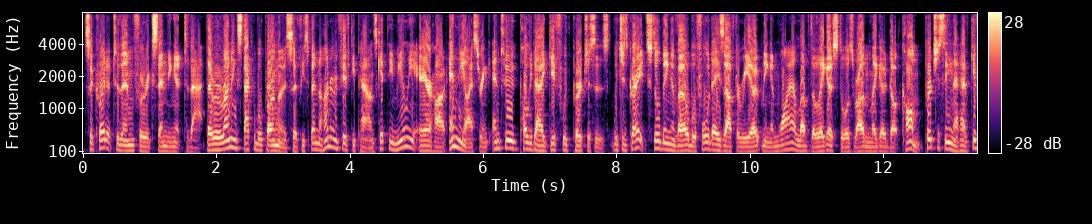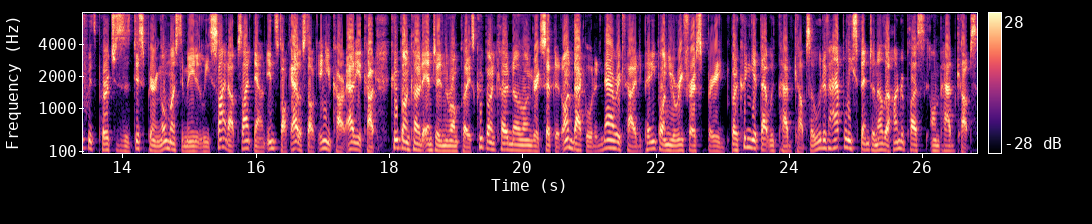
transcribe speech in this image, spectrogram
So credit to them for extending it to that. They were running stackable promos, so if you spend £150, get the Amelia Earhart and the ice rink, and two polybag gift with purchases, which is great, still being available four days after reopening and why I love the LEGO stores rather than LEGO.com. Purchasing that have gift with purchases disappearing almost immediately, side up, side down, in stock, out of stock, in your cart, out of your cart, coupon code entered in the wrong place, coupon code no longer accepted, on back order, now retired, depending upon your refresh speed. But I couldn't get that with PAB cups. I would have happily spent another 100 plus on PAB cups.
